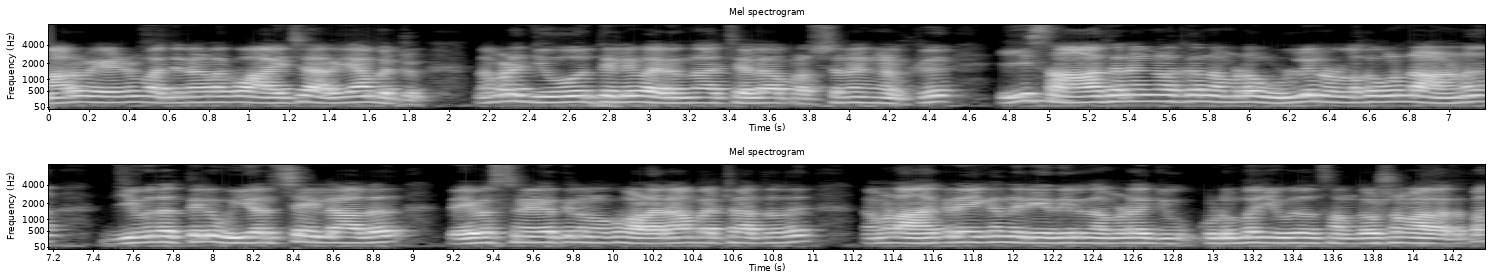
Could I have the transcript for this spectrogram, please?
ആറും ഏഴും വചനങ്ങളൊക്കെ വായിച്ച് അറിയാൻ പറ്റും. നമ്മുടെ ജീവിതത്തിൽ വരുന്ന ചില പ്രശ്നങ്ങൾക്ക് ഈ സാധനങ്ങളൊക്കെ നമ്മുടെ ഉള്ളിലുള്ളത് കൊണ്ടാണ് ജീവിതത്തിൽ ഉയർച്ചയില്ലാതെ ദൈവസ്നേഹത്തിൽ നമുക്ക് വളരാൻ പറ്റാത്തത്. നമ്മൾ ആഗ്രഹിക്കുന്ന രീതിയിൽ നമ്മുടെ കുടുംബജീവിതം കുടുംബ ജീവിതം സന്തോഷമാകാതെ അപ്പൊ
